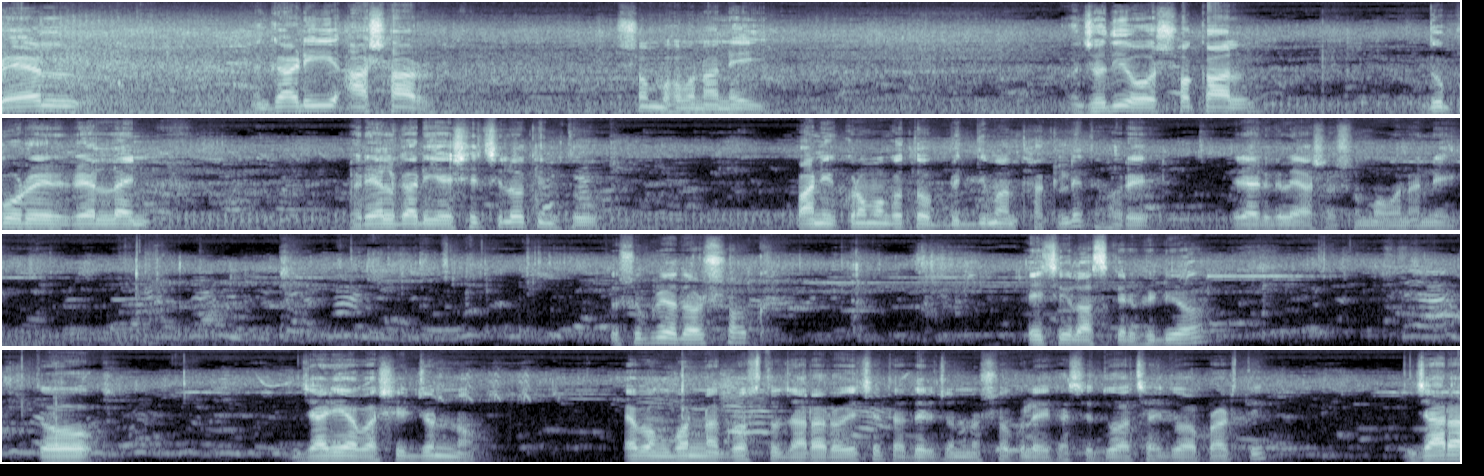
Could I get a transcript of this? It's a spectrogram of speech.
রেল গাড়ি আসার সম্ভাবনা নেই। যদিও সকাল দুপুরের রেললাইন রেলগাড়ি এসেছিল কিন্তু পানি ক্রমাগত বৃদ্ধিমান থাকলে তাহলে রেলগাড়ি আসার সম্ভাবনা নেই। তো সুপ্রিয় দর্শক, এই ছিল আজকের ভিডিও। তো জারিয়াবাসীর জন্য এবং বন্যাগ্রস্ত যারা রয়েছে, তাদের জন্য সকলের কাছে দোয়া চাই, দোয়া প্রার্থী। যারা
